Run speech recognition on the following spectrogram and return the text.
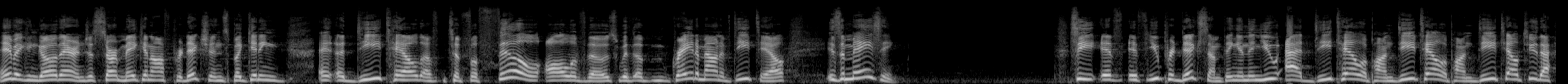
Anybody can go there and just start making off predictions, but getting a, a detailed of, to fulfill all of those with a great amount of detail is amazing. See, if, if you predict something and then you add detail upon detail upon detail to that,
